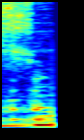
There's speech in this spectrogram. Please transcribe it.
そう。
